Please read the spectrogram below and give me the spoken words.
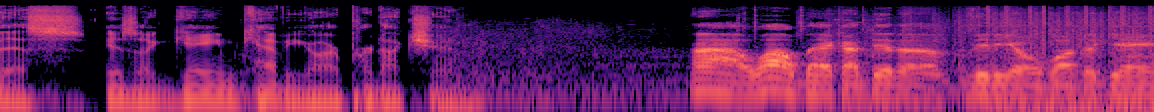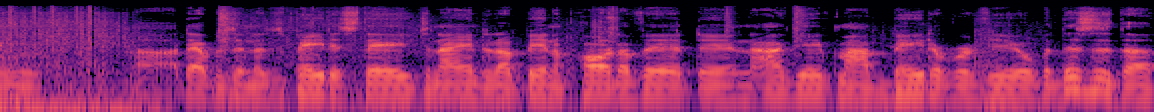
This is a Game Caviar production. Ah, a while back I did a video about the game uh, that was in its beta stage and I ended up being a part of it and I gave my beta review but this is the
